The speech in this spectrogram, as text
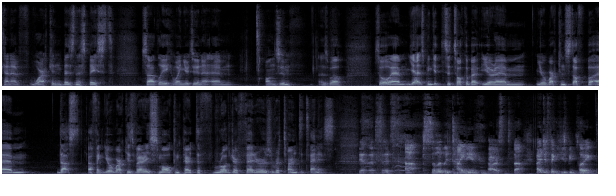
kind of work and business based sadly when you're doing it um, on Zoom as well. So um, yeah, it's been good to talk about your um, your work and stuff, but um, that's I think your work is very small compared to Roger Federer's return to tennis. Yeah, it's it's absolutely tiny in comparison to that. How do you think he's been playing?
